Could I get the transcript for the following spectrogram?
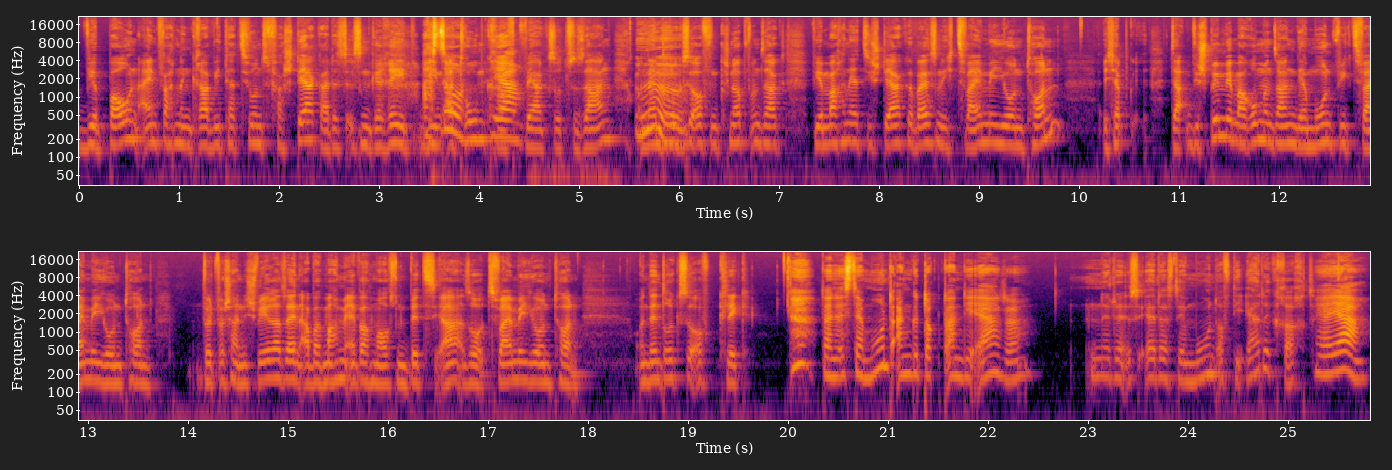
Wir bauen einfach einen Gravitationsverstärker. Das ist ein Gerät, Ach wie ein so, Atomkraftwerk sozusagen. Und dann Öh. drückst du auf den Knopf und sagst, wir machen jetzt die Stärke, weiß nicht, zwei Millionen Tonnen. Ich habe, da, wir spinnen wir mal rum und sagen, der Mond wiegt zwei Millionen Tonnen. Wird wahrscheinlich schwerer sein, aber machen wir einfach mal aus dem Bits, ja, so zwei Millionen Tonnen. Und dann drückst du auf Klick. Dann ist der Mond angedockt an die Erde. Ne, dann ist eher, dass der Mond auf die Erde kracht. Ja, ja.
